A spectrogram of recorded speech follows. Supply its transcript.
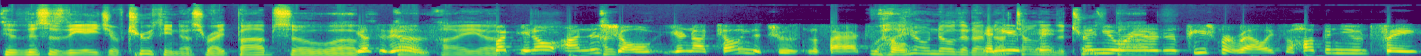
this is the age of truthiness, right, Bob? So uh, yes, it is. Um, I, uh, but you know, on this I, show, you're not telling the truth and the facts. Well, so, I don't know that I'm not you, telling and, the truth. And you Bob. were at an impeachment rally, so how can you say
